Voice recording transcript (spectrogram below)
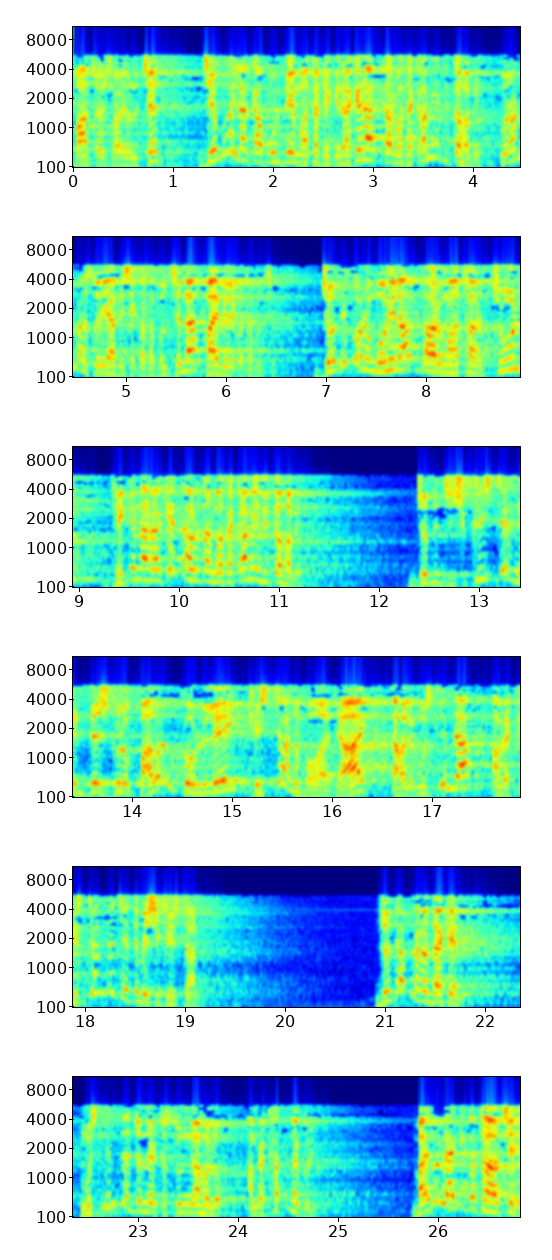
পাঁচ ও ছয় অনুচ্ছেদ, যে মহিলা কাপড় দিয়ে মাথা ঢেকে রাখে না, তার মাথা কামিয়ে দিতে হবে। কোরআন বা কথা বলছে না, বাইবেলে কথা বলছে। যদি কোনো মহিলা তার মাথার চুল ঢেকে না রাখে, তাহলে তার মাথা কামিয়ে দিতে হবে। যদি যীশুখ্রিস্টের নির্দেশগুলো পালন করলেই খ্রিস্টান হওয়া যায়, তাহলে মুসলিমরা, আমরা খ্রিস্টানদের চাইতে বেশি খ্রিস্টান। যদি আপনারা দেখেন, মুসলিমদের জন্য একটা সুন্না হলো, আমরা খাতনা করি। বাইবেল একই কথা আছে।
